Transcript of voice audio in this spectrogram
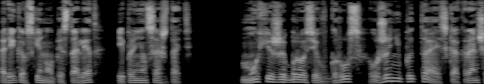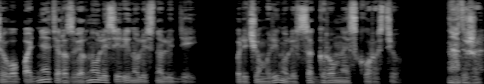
Рика вскинул пистолет и принялся ждать. Мухи же, бросив груз, уже не пытаясь, как раньше его поднять, развернулись и ринулись на людей. Причем ринулись с огромной скоростью. Надо же,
